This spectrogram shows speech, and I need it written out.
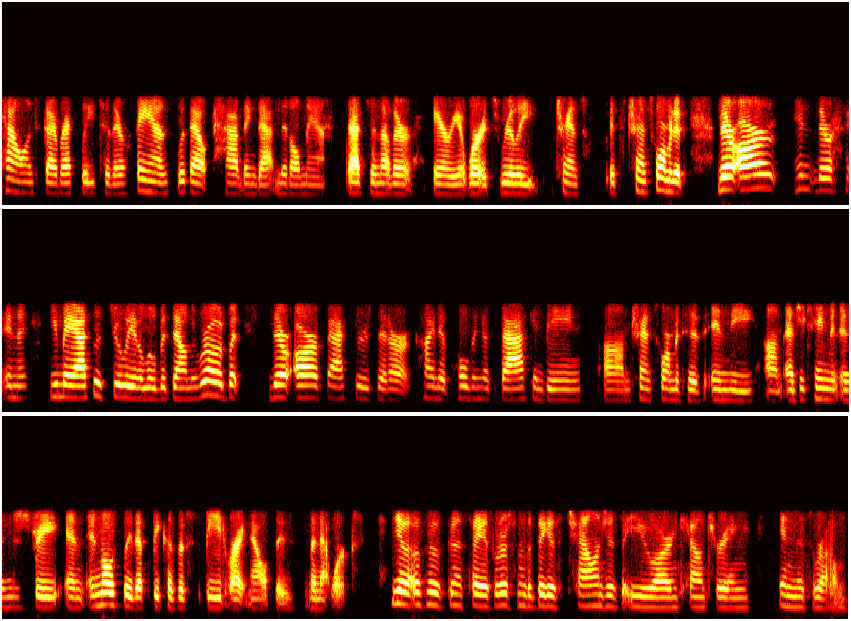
talent directly to their fans without having that middleman. That's another area where it's really trans it's transformative. There are in, there in you may ask this Juliet a little bit down the road, but there are factors that are kind of holding us back and being um, transformative in the um, entertainment industry, and, and mostly that's because of speed right now with the, the networks. Yeah, that was what I was going to say. Is what are some of the biggest challenges that you are encountering in this realm?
